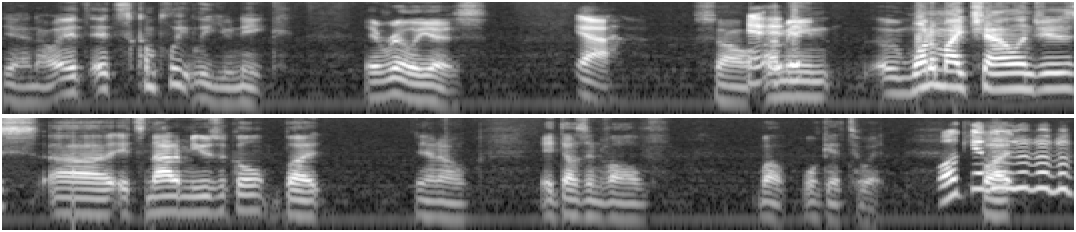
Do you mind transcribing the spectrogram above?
Yeah, no, it, it's completely unique. It really is. Yeah. So It- I mean, uh, one of my challenges. Uh, it's not a musical, but you know, it does involve well, we'll get to it. Well, get But-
